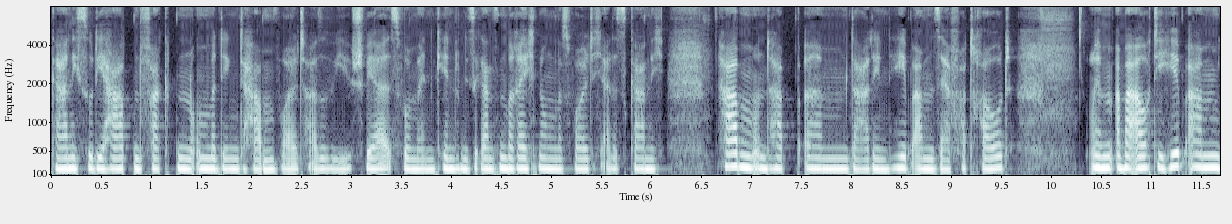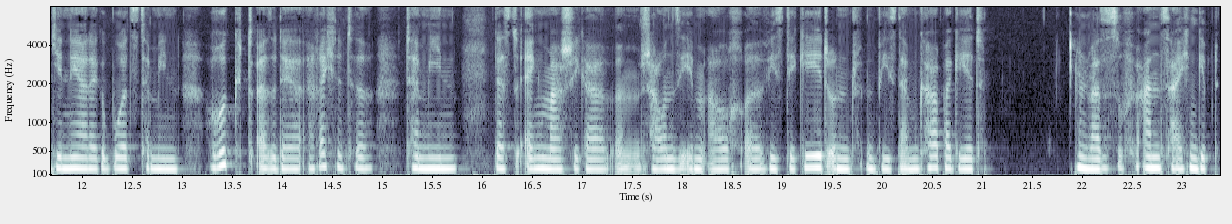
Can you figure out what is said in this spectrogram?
gar nicht so die harten Fakten unbedingt haben wollte. Also wie schwer ist wohl mein Kind und diese ganzen Berechnungen, das wollte ich alles gar nicht haben und habe ähm, da den Hebammen sehr vertraut. Ähm, aber auch die Hebammen, je näher der Geburtstermin rückt, also der errechnete Termin, desto engmaschiger ähm, schauen sie eben auch, äh, wie es dir geht und wie es deinem Körper geht und was es so für Anzeichen gibt.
